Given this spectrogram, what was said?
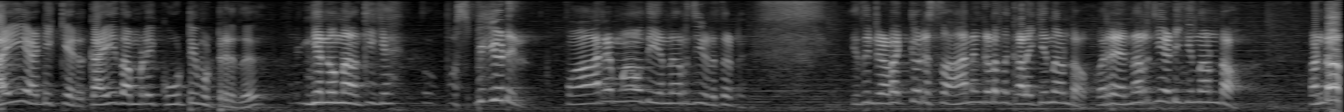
കൈ അടിക്കരുത് കൈ നമ്മൾ ഈ കൂട്ടിമുട്ടരുത്. ഇങ്ങനെ ഒന്ന് ആക്കിക്കേ. സ്പീഡിൽ പരമാവധി എനർജി എടുത്തിട്ട്. ഇതിന്റെ ഇടയ്ക്ക് ഒരു സാധനം കിടന്ന് കളിക്കുന്നുണ്ടോ? ഒരു എനർജി അടിക്കുന്നുണ്ടോ? ഉണ്ടോ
